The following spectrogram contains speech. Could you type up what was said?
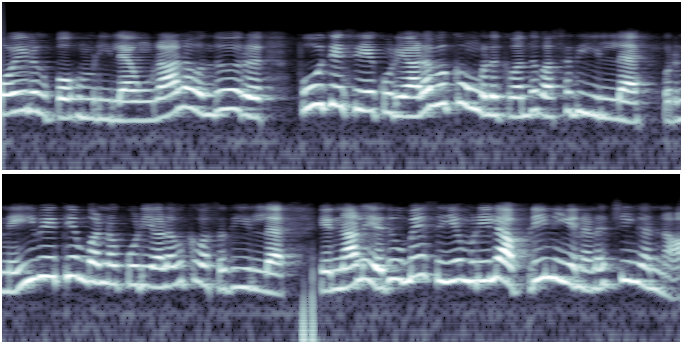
கோயிலுக்கு போக முடியல உங்களால் வந்து ஒரு பூஜை செய்யக்கூடிய அளவுக்கு உங்களுக்கு வந்து வசதி இல்லை ஒரு நெய்வேத்தியம் பண்ணக்கூடிய அளவுக்கு வசதி இல்லை என்னால் எதுவுமே செய்ய முடியல அப்படின்னு நீங்கள் நினச்சிங்கன்னா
